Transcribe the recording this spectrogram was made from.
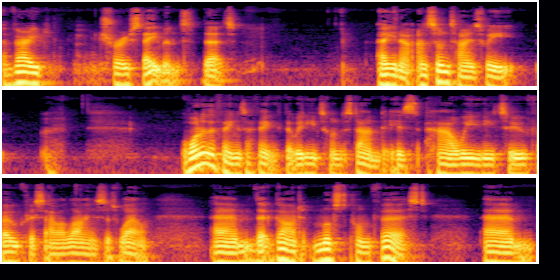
a very true statement that uh, you know, and sometimes we. One of the things I think that we need to understand is how we need to focus our lives as well. Um, that God must come first. Um,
